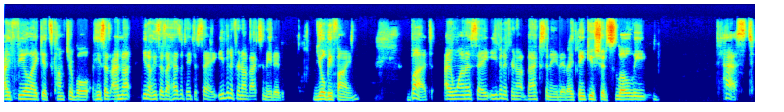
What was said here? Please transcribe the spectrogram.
I feel like it's comfortable. He says, I'm not, you know, he says, I hesitate to say, even if you're not vaccinated, you'll be fine. But I want to say, even if you're not vaccinated, I think you should slowly test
